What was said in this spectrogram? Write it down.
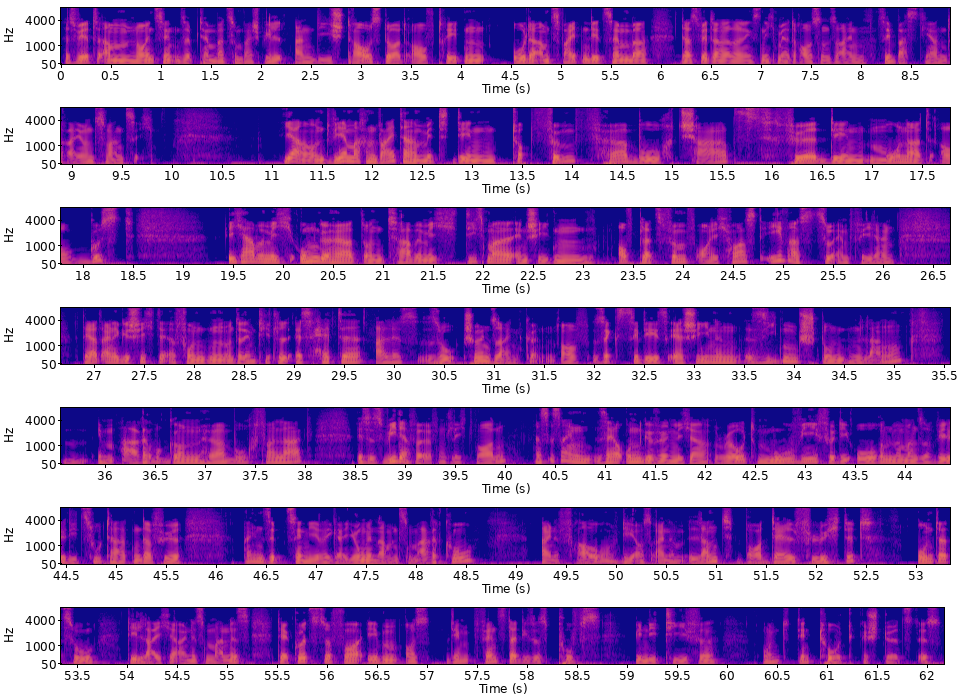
Es wird am 19. September zum Beispiel Andi Strauß dort auftreten oder am 2. Dezember, das wird dann allerdings nicht mehr draußen sein, Sebastian 23. Ja, und wir machen weiter mit den Top 5 Hörbuchcharts für den Monat August. Ich habe mich umgehört und habe mich diesmal entschieden, auf Platz 5 euch Horst Evers zu empfehlen. Der hat eine Geschichte erfunden unter dem Titel Es hätte alles so schön sein können. Auf sechs CDs erschienen, sieben Stunden lang. Im Argon Hörbuchverlag ist es wieder veröffentlicht worden. Das ist ein sehr ungewöhnlicher Road-Movie für die Ohren, wenn man so will. Die Zutaten dafür ein 17-jähriger Junge namens Marco, eine Frau, die aus einem Landbordell flüchtet, und dazu die Leiche eines Mannes, der kurz zuvor eben aus dem Fenster dieses Puffs in die Tiefe und den Tod gestürzt ist.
